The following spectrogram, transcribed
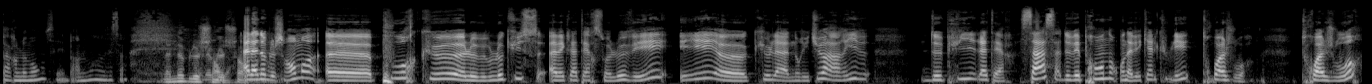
Parlement, c'est le Parlement, c'est ça? La noble chambre. à la noble chambre euh, pour que le locus avec la terre soit levé et euh, que la nourriture arrive depuis la terre. Ça, ça devait prendre, on avait calculé trois jours. Trois jours,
